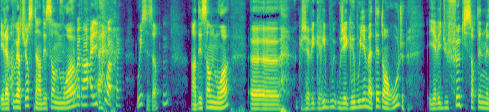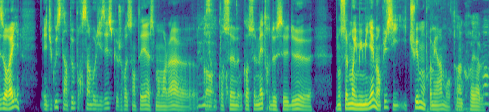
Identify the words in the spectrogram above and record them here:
Et la couverture, c'était un dessin de Ça moi. peut être un haïku après. Oui, c'est ça. Mm. Un dessin de moi euh, que j'avais gribouillé, où j'avais gribouillé ma tête en rouge. Et il y avait du feu qui sortait de mes oreilles. Et du coup, c'était un peu pour symboliser ce que je ressentais à ce moment-là. euh, quand, quand ce, quand ce maître de CE2, euh, non seulement il m'humiliait, mais en plus, il, il tuait mon premier amour. quoi. Incroyable. Oh.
